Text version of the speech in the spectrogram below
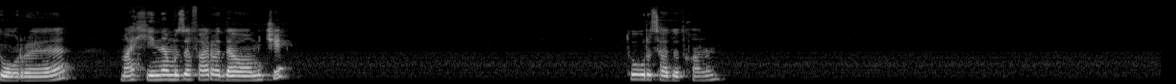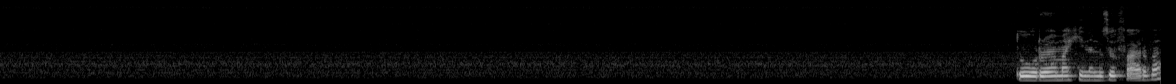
to'g'ri mahina muzaffarova davomichi to'g'ri saodat xonim. To'g'ri mahina muzaffarova.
